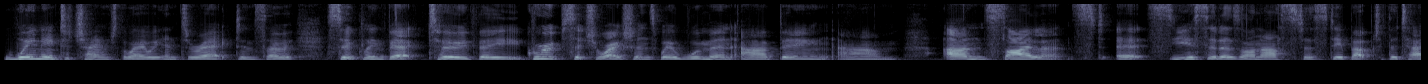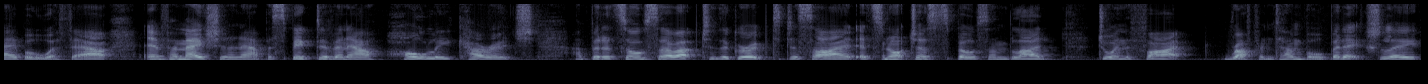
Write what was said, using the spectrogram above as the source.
we need to change the way we interact. And so, circling back to the group situations where women are being um, unsilenced, it's yes, it is on us to step up to the table with our information and our perspective and our holy courage. Uh, But it's also up to the group to decide it's not just spill some blood, join the fight, rough and tumble, but actually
